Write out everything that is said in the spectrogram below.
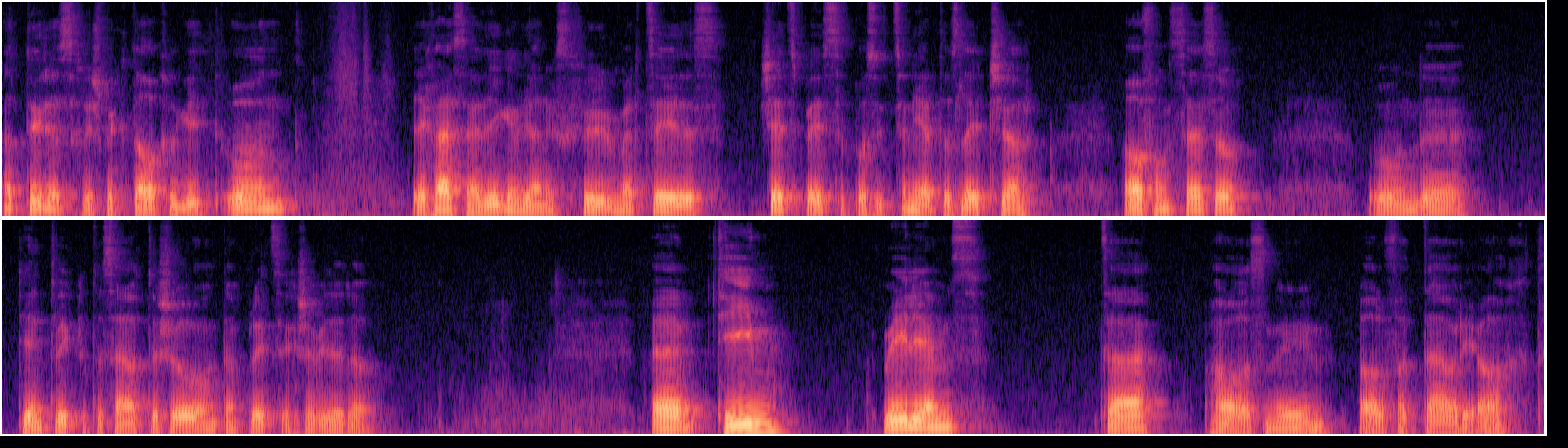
natürlich, dass es ein bisschen Spektakel gibt und ich weiß nicht, irgendwie habe ich das Gefühl, Mercedes ist jetzt besser positioniert als letztes Jahr, Anfangssaison und äh, die entwickelt das Auto schon und dann plötzlich ist er wieder da. Ähm, Team Williams 10, Haas 9, Alpha Tauri 8,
